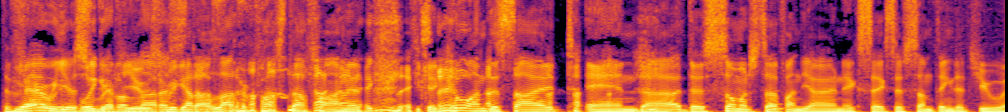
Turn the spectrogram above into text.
the Yeah, various we a reviews, we got a lot of on stuff on it. You can go on the site, and uh, there's so much stuff on the Ioniq 6. If something that you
